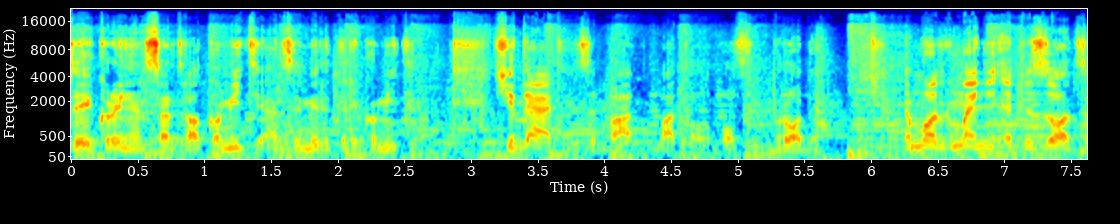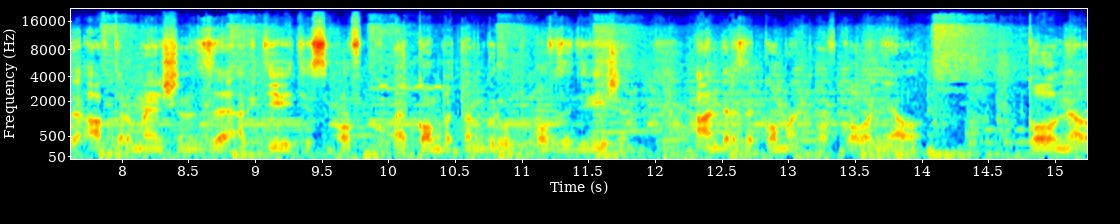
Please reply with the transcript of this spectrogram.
the Ukrainian Central Committee and the Military Committee. He died in the Battle of Brody. Among many episodes, the author mentions the activities of a combatant group of the division under the command of Colonel, Colonel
